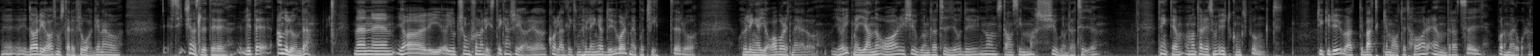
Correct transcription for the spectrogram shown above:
eh, idag är det jag som ställer frågorna och det känns lite, lite annorlunda. Men eh, jag har gjort som journalister kanske gör. Jag har kollat liksom hur länge du varit med på Twitter och, och hur länge jag har varit med. Då. Jag gick med i januari 2010 och du någonstans i mars 2010. Tänkte jag, om man tar det som utgångspunkt. Tycker du att debattklimatet har ändrat sig på de här åren?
